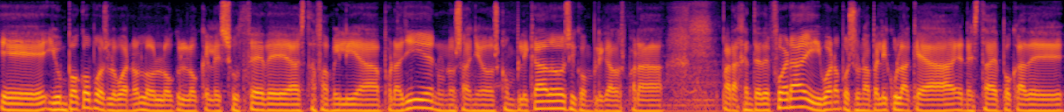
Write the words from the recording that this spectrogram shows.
Eh, y un poco, pues lo bueno, lo, lo, que le sucede a esta familia por allí en unos años complicados y complicados para, para gente de fuera. Y bueno, pues una película que en esta época de,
